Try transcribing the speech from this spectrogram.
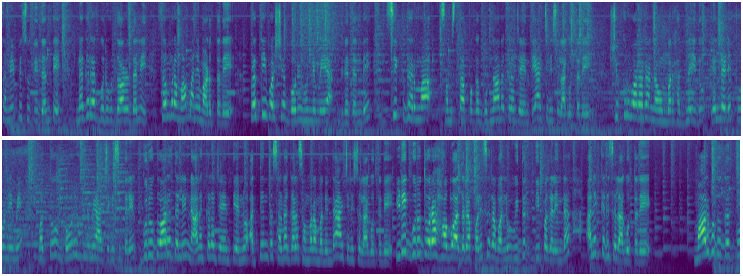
ಸಮೀಪಿಸುತ್ತಿದ್ದಂತೆ ನಗರ ಗುರುದ್ವಾರದಲ್ಲಿ ಸಂಭ್ರಮ ಮನೆ ಮಾಡುತ್ತದೆ. ಪ್ರತಿ ವರ್ಷ ಗೌರಿ ಹುಣ್ಣಿಮೆಯ ದಿನದಂದೇ ಸಿಖ್ ಧರ್ಮ ಸಂಸ್ಥಾಪಕ ಗುರುನಾನಕರ ಜಯಂತಿ ಆಚರಿಸಲಾಗುತ್ತದೆ. ಶುಕ್ರವಾರ ನವೆಂಬರ್ ಹದಿನೈದು ಎಲ್ಲೆಡೆ ಪೂರ್ಣಿಮೆ ಮತ್ತು ಗೌರಿ ಹುಣ್ಣಿಮೆ ಆಚರಿಸಿದರೆ ಗುರುದ್ವಾರದಲ್ಲಿ ನಾನಕರ ಜಯಂತಿಯನ್ನು ಅತ್ಯಂತ ಸಡಗರ ಸಂಭ್ರಮದಿಂದ ಆಚರಿಸಲಾಗುತ್ತದೆ. ಇಡೀ ಗುರುದ್ವಾರ ಹಾಗೂ ಅದರ ಪರಿಸರವನ್ನು ವಿದ್ಯುತ್ ದೀಪಗಳಿಂದ ಅಲಂಕರಿಸಲಾಗುತ್ತದೆ. ಮಾರ್ಗದುದ್ದಕ್ಕೂ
